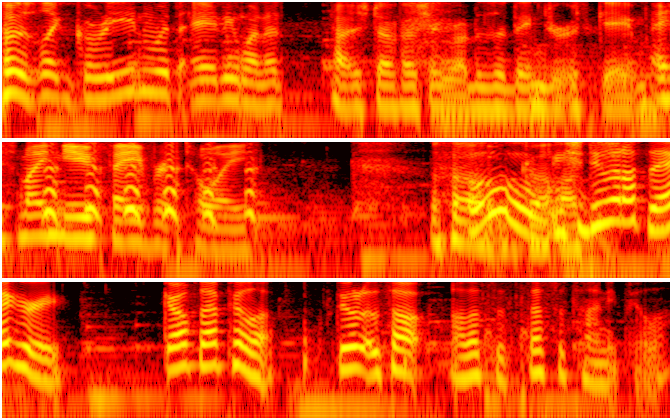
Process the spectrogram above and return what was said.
I was like, green with anyone attached to a fishing rod is a dangerous game. It's my new favorite toy. Oh, you should do it off the Gary. Go off that pillar. Do it at the top. Oh, that's a that's a tiny pillar.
